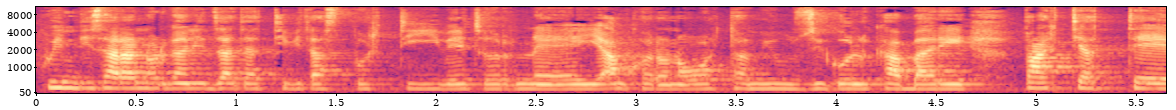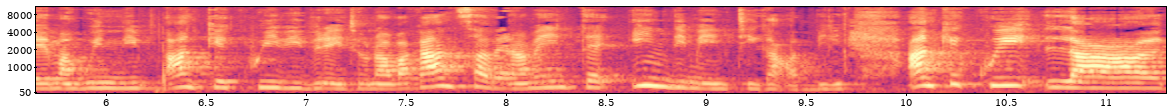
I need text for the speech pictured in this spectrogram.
quindi saranno organizzate attività sportive, tornei, ancora una volta musical, cabaret, party a tema, quindi anche qui vivrete una vacanza veramente indimenticabile. Anche qui la,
